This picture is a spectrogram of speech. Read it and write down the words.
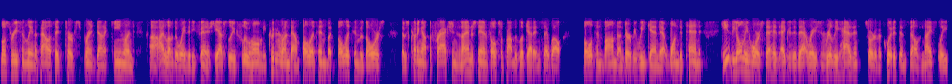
Most recently in the Palisades Turf Sprint down at Keeneland, uh, I love the way that he finished. He absolutely flew home. He couldn't run down Bulletin, but Bulletin was the horse that was cutting out the fractions. And I understand folks will probably look at it and say, well, Bulletin bombed on Derby weekend at 1 to 10. He's the only horse that has exited that race and really hasn't sort of acquitted themselves nicely.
